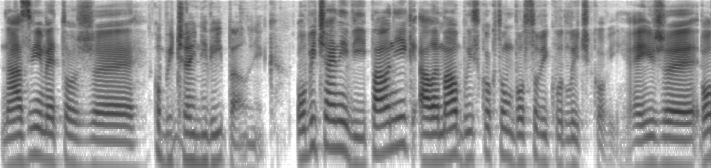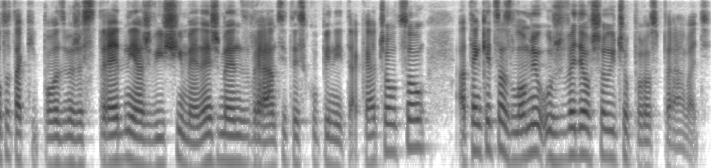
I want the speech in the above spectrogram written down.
nazvime to, že... Obyčajný výpalník. Obyčajný výpalník, ale mal blízko k tomu bosovi Kudličkovi. Hej, že bol to taký, povedzme, že stredný až vyšší manažment v rámci tej skupiny takáčovcov a ten, keď sa zlomil, už vedel všeličo porozprávať.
